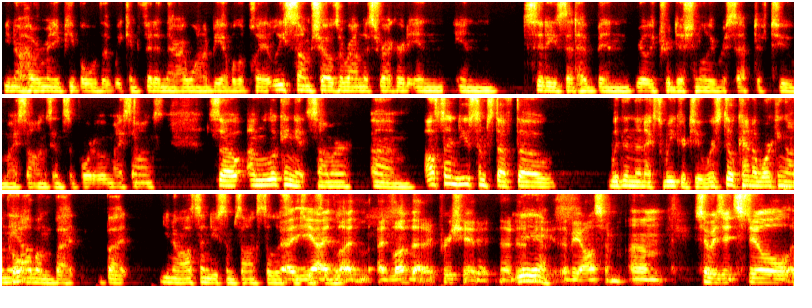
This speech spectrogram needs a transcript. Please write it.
you know, however many people that we can fit in there, I want to be able to play at least some shows around this record in in cities that have been really traditionally receptive to my songs and supportive of my songs. So I'm looking at summer. Um, I'll send you some stuff though within the next week or two. We're still kind of working on the cool. album, but but you know I'll send you some songs to listen uh, to. Yeah, I'd, I'd, I'd, love that. I appreciate it. That'd, yeah, that'd, be, that'd be awesome. Um, so is it still?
